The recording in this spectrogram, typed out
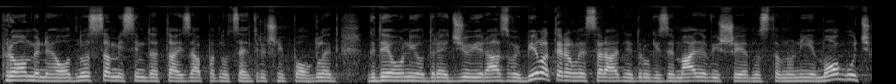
promene odnosa. Mislim da taj zapadnocentrični pogled gde oni određuju i razvoj bilateralne saradnje drugih zemalja više jednostavno nije moguć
